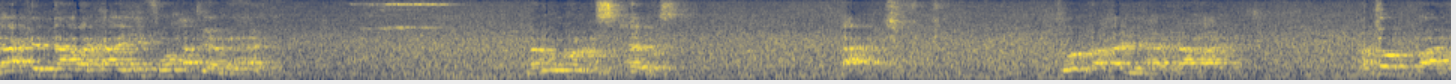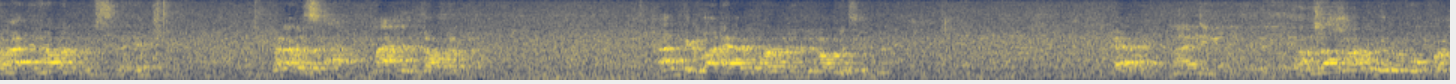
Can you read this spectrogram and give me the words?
لكن نهار كاي فوق يا الحي. نقول هاي بس. ها؟ تقول هاي هاي هاي. أتوقع بعد هذا المستحيل أنا بس ما عندي تفرق أنت بعد هذا القرآن أنت ما بسنا والله ما أقول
